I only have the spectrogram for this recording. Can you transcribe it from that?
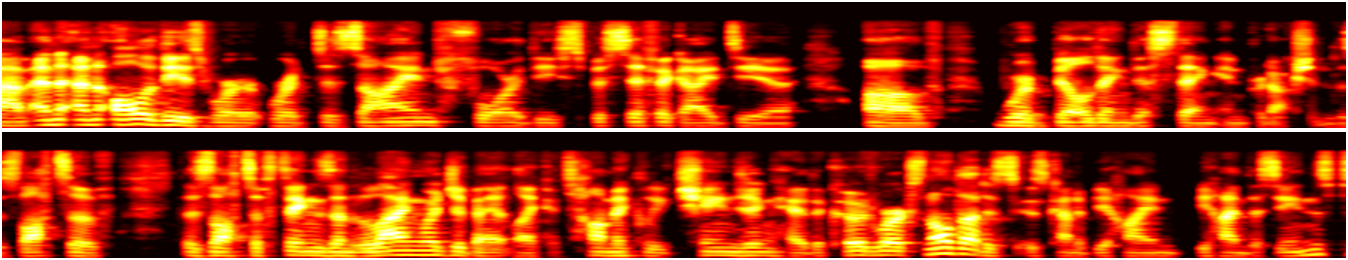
um, and, and all of these were, were designed for the specific idea of we're building this thing in production. There's lots of there's lots of things in the language about like atomically changing how the code works, and all that is, is kind of behind behind the scenes.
